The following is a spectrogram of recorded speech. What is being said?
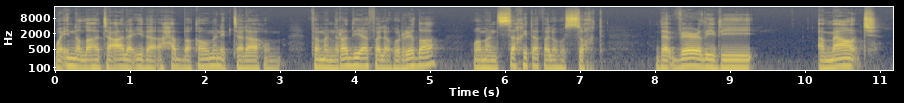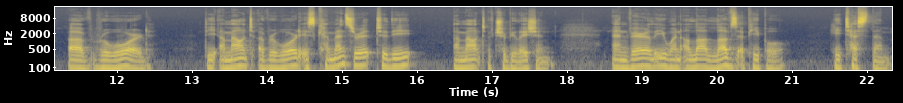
وإن الله تعالى إذا أحب قوما ابتلاهم فمن رضي فله الرضا ومن سخط فله السخط that verily the amount of reward the amount of reward is commensurate to the amount of tribulation and verily when Allah loves a people he tests them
